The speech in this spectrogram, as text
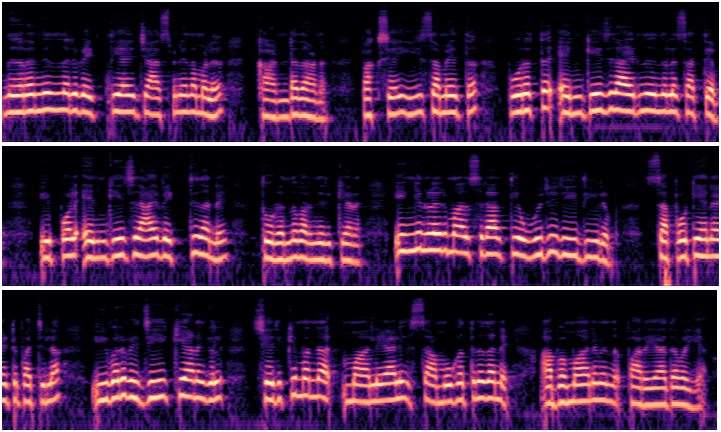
നിറഞ്ഞു നിന്നൊരു വ്യക്തിയായ ജാസ്മിനെ നമ്മൾ കണ്ടതാണ്. പക്ഷേ ഈ സമയത്ത് പുറത്ത് എൻഗേജ്ഡ് ആയിരുന്നു എന്നുള്ള സത്യം ഇപ്പോൾ എൻഗേജ്ഡ് ആയ വ്യക്തി തന്നെ തുറന്നു പറഞ്ഞിരിക്കുകയാണ്. ഇങ്ങനെയുള്ളൊരു മത്സരാർത്ഥിയെ ഒരു രീതിയിലും സപ്പോർട്ട് ചെയ്യാനായിട്ട് പറ്റില്ല. ഇവർ വിജയിക്കുകയാണെങ്കിൽ ശരിക്കും പറഞ്ഞാൽ മലയാളി സമൂഹത്തിന് തന്നെ അപമാനമെന്ന് പറയാതെ വയ്യ.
